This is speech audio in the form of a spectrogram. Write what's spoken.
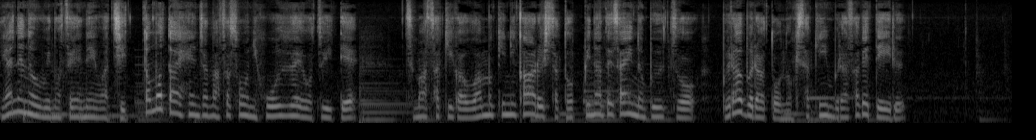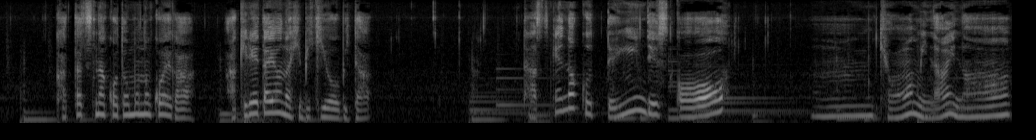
屋根の上の青年はちっとも大変じゃなさそうに頬杖をついてつま先が上向きにカールした突飛なデザインのブーツをブラブラと軒先にぶら下げている。活発な子供の声が呆れたような響きを帯びた助けなくっていいんですか？うーん興味ないな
